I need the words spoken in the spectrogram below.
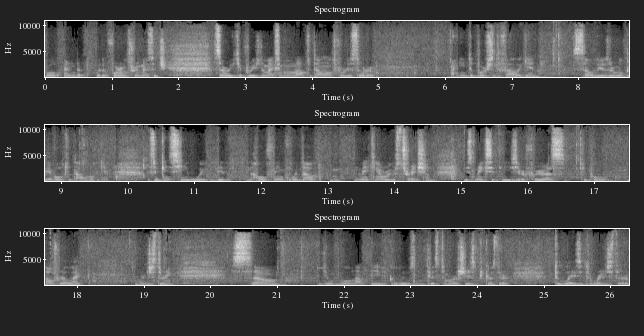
will end up with a 403 message. Sorry, you've reached the maximum amount to download for this order. I need to purchase the file again, so the user will be able to download again. As you can see, we did the whole thing without making a registration. This makes it easier for you as people don't really like registering. So you will not be losing customers just because they're too lazy to register.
